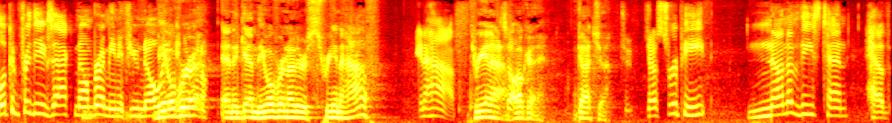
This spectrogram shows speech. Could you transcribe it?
looking for the exact number. I mean, if you know The it, and over wanna- and again the over and under is three and a half. three and a half. Three and a half. So, okay. Gotcha. to- just repeat, none of these ten have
